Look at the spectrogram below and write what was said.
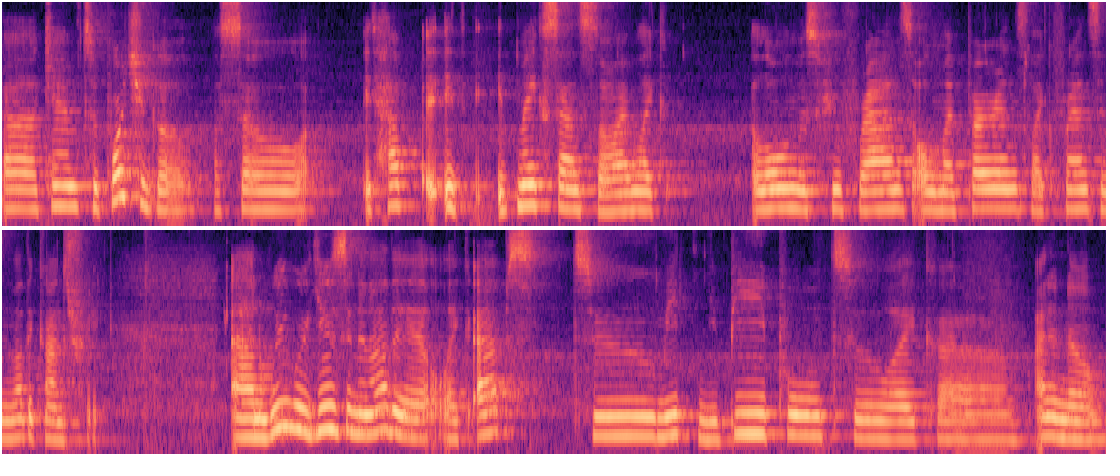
uh, came to Portugal, so it hap- it it makes sense. So I'm like alone with few friends, all my parents, like friends in another country, and we were using another like apps to meet new people, to like uh, I don't know,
